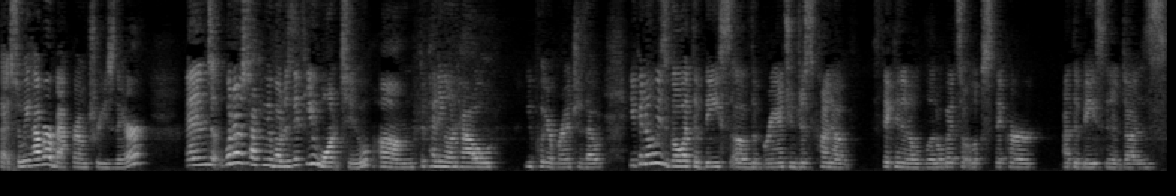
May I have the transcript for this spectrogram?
Okay, so we have our background trees there. And what I was talking about is if you want to, um, depending on how you put your branches out, you can always go at the base of the branch and just kind of thicken it a little bit so it looks thicker at the base than it does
